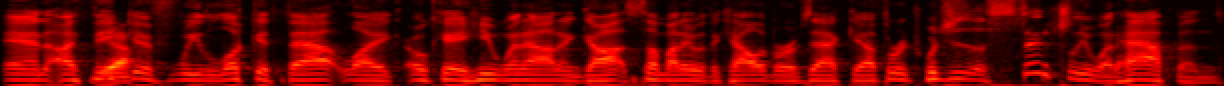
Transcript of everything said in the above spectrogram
And I think Yeah. if we look at that, like, okay, he went out and got somebody with the caliber of Zac Etheridge, which is essentially what happened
